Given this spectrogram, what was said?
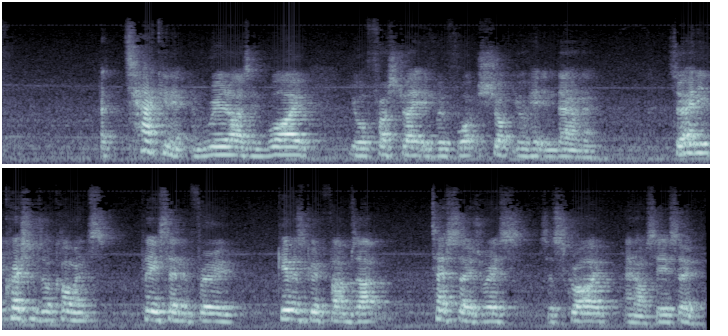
attacking it and realizing why you're frustrated with what shot you're hitting down there. So any questions or comments, please send them through. Give us a good thumbs up test those wrists, subscribe, and I'll see you soon.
